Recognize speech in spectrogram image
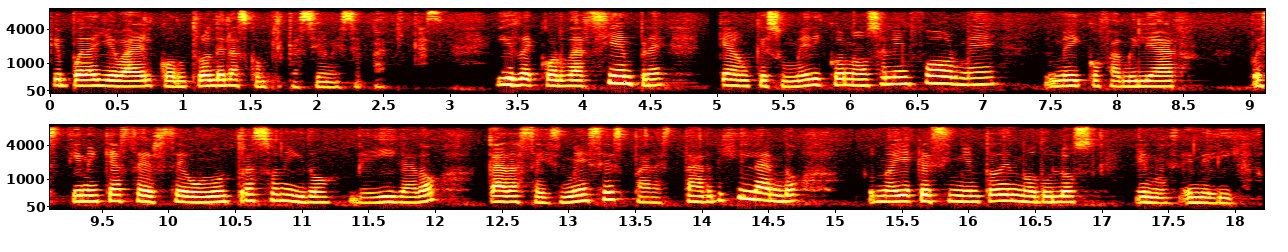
que pueda llevar el control de las complicaciones hepáticas. Y recordar siempre que aunque su médico no se lo informe, el médico familiar, pues tiene que hacerse un ultrasonido de hígado cada seis meses para estar vigilando que no haya crecimiento de nódulos en, en el hígado.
